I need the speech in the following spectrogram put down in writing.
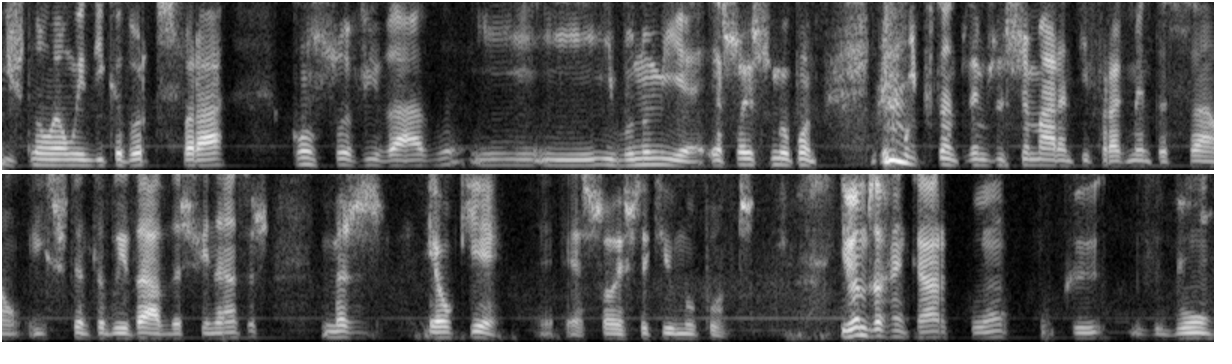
isto não é um indicador que se fará com suavidade e, e, e, bonomia. É só esse o meu ponto. E, portanto, podemos lhe chamar antifragmentação e sustentabilidade das finanças, mas é o que é. É só este aqui o meu ponto. E vamos arrancar com o que de bom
